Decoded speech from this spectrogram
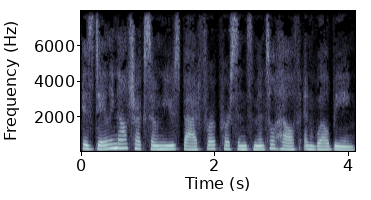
Is daily naltrexone use bad for a person's mental health and well being?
